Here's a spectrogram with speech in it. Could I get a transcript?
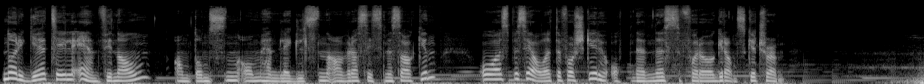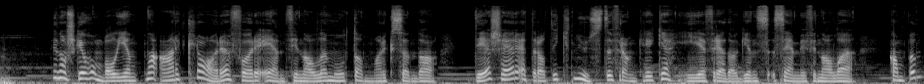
Norge til EM-finalen, Antonsen om henleggelsen av rasismesaken, og spesialetterforsker oppnevnes for å granske Trump. De norske håndballjentene er klare for EM-finale mot Danmark søndag. Det skjer etter at de knuste Frankrike i fredagens semifinale. Kampen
